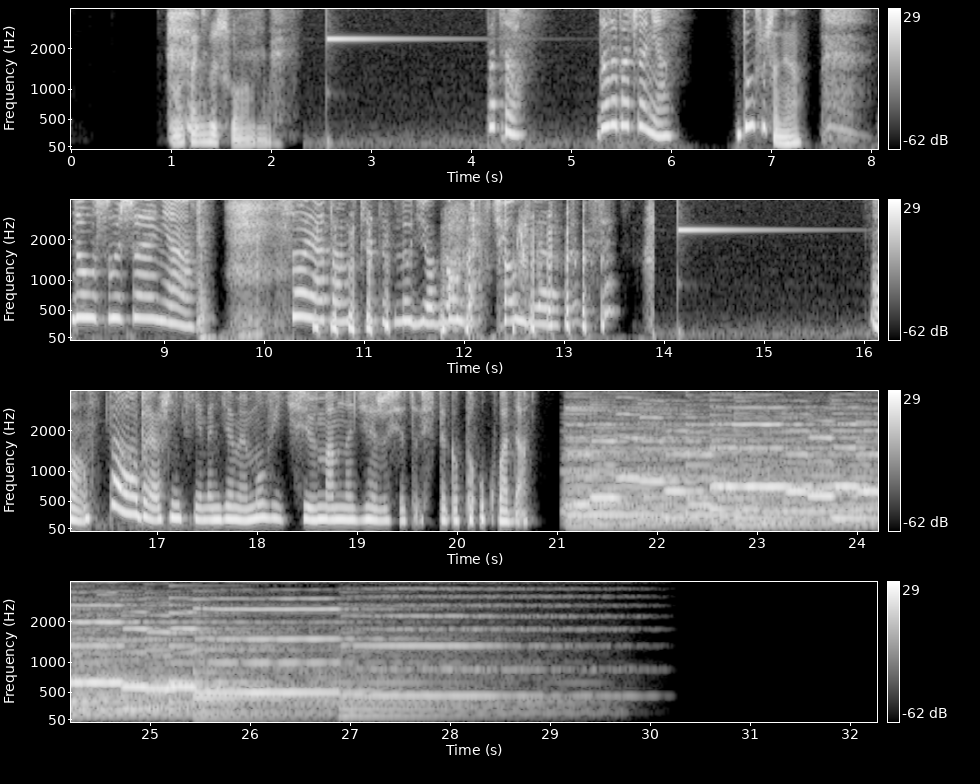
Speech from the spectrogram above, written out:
No tak wyszło. No. To co? Do zobaczenia. Do usłyszenia. Do usłyszenia. Co ja tam chcę tych ludzi oglądać ciągle? O, dobra, już nic nie będziemy mówić. Mam nadzieję, że się coś z tego poukłada.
